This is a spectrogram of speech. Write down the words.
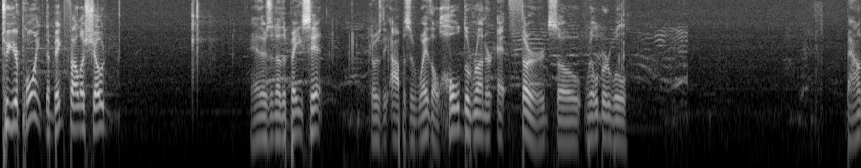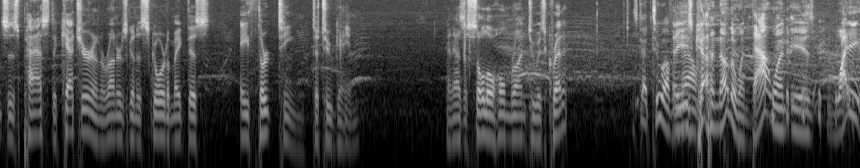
To your point, the big fella showed. And there's another base hit. Goes the opposite way. They'll hold the runner at third, so Wilbur will bounces past the catcher, and the runner's going to score to make this a 13 to 2 game. And has a solo home run to his credit. He's got two of them. He's now. got another one. That one is way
